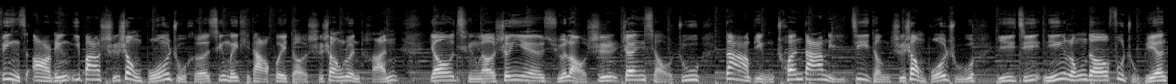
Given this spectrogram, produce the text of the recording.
“Fins 2018时尚博主和新媒体大会”的时尚论坛，邀请了深夜徐老师、詹小猪、大饼穿搭李记等时尚博主，以及尼龙的副主编、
